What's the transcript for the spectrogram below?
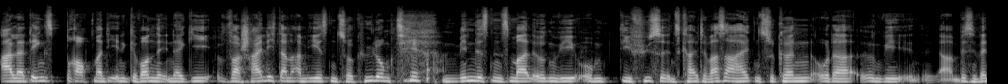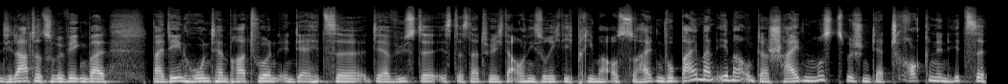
Allerdings braucht man die gewonnene Energie wahrscheinlich dann am ehesten zur Kühlung. Ja. Mindestens mal irgendwie, um die Füße ins kalte Wasser halten zu können oder irgendwie ja, ein bisschen Ventilator zu bewegen, weil bei den hohen Temperaturen in der Hitze der Wüste ist das natürlich da auch nicht so richtig prima auszuhalten. Wobei man immer unterscheiden muss zwischen der trockenen Hitze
